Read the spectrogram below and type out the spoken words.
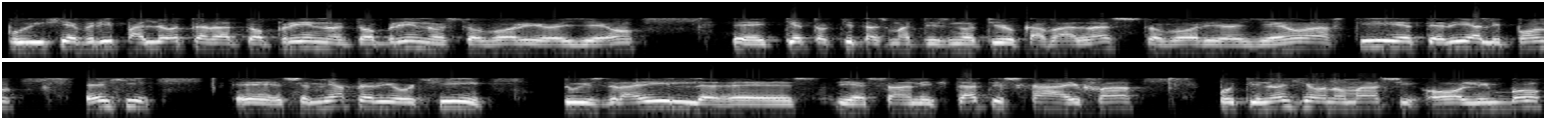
που είχε βρει παλιότερα το πρίνο, το πρίνο στο Βόρειο Αιγαίο ε, και το κοίτασμα της Νοτιού Καβάλας στο Βόρειο Αιγαίο. Αυτή η εταιρεία λοιπόν έχει ε, σε μια περιοχή του Ισραήλ ε, στα ανοιχτά της Χάιφα που την έχει ονομάσει Όλυμπο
